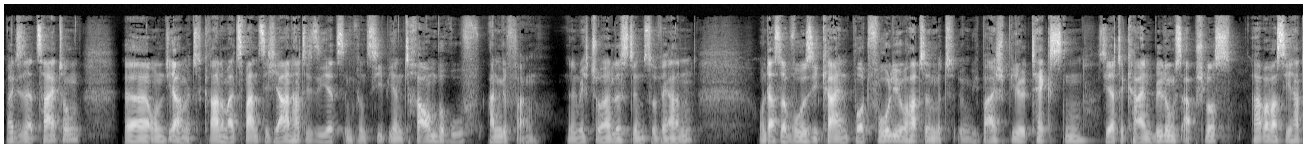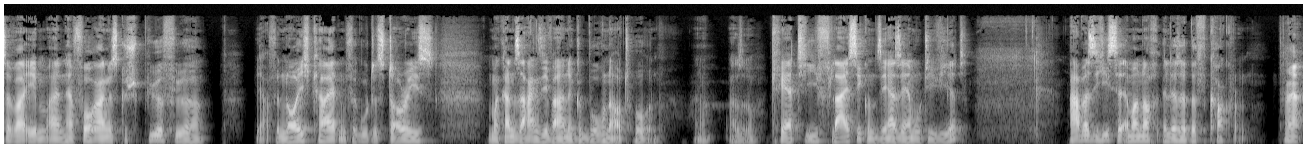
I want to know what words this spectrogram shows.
bei dieser Zeitung. Äh, und ja, mit gerade mal 20 Jahren hatte sie jetzt im Prinzip ihren Traumberuf angefangen, nämlich Journalistin zu werden. Und das, obwohl sie kein Portfolio hatte mit irgendwie Beispieltexten. Sie hatte keinen Bildungsabschluss. Aber was sie hatte, war eben ein hervorragendes Gespür für, ja, für Neuigkeiten, für gute Stories. Und man kann sagen, sie war eine geborene Autorin. Ja, also kreativ, fleißig und sehr, sehr motiviert. Aber sie hieß ja immer noch Elizabeth Cochrane. Ja.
